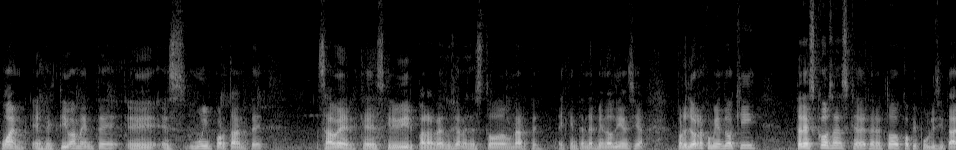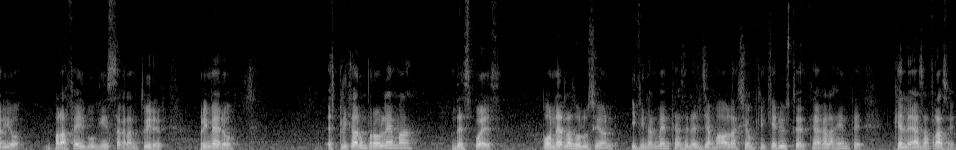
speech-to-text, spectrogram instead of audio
Juan, efectivamente eh, es muy importante saber que escribir para redes sociales es todo un arte. Hay que entender bien la audiencia. Pero yo recomiendo aquí tres cosas que debe tener todo copy publicitario para Facebook, Instagram, Twitter. Primero, explicar un problema. Después, poner la solución. Y finalmente, hacer el llamado a la acción. ¿Qué quiere usted? Que haga la gente que lea esa frase.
